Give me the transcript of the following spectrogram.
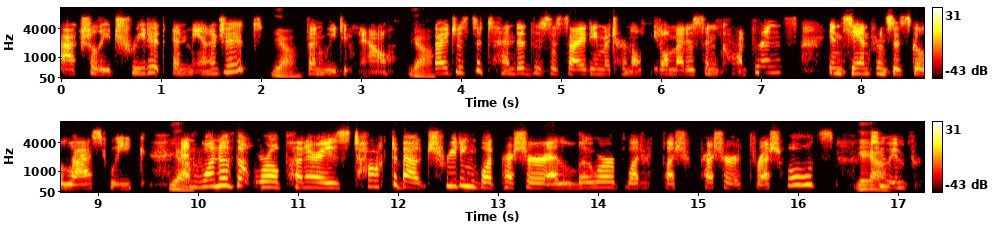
actually treat it and manage it yeah. than we do now. Yeah. I just attended the Society Maternal Fetal Medicine conference in San Francisco last week. Yeah. And one of the oral plenaries talked about treating blood pressure at lower blood pressure thresholds yeah. to improve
